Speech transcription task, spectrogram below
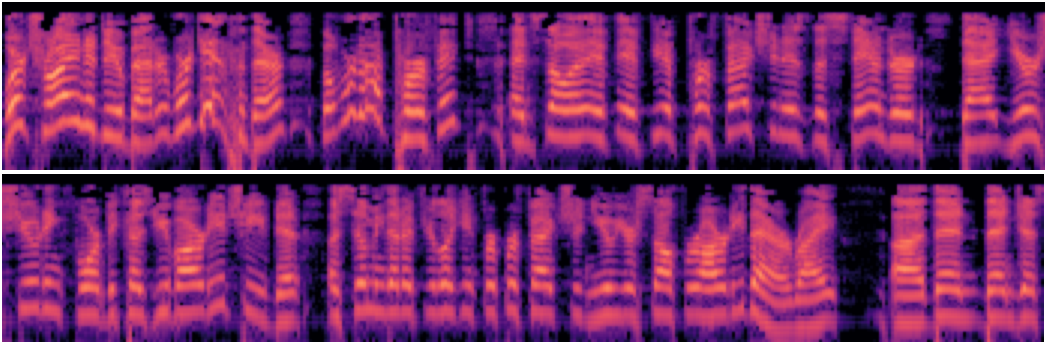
We're trying to do better. We're getting there, but we're not perfect. And so if, if, if perfection is the standard that you're shooting for because you've already achieved it, assuming that if you're looking for perfection, you yourself are already there, right? Uh, then then just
